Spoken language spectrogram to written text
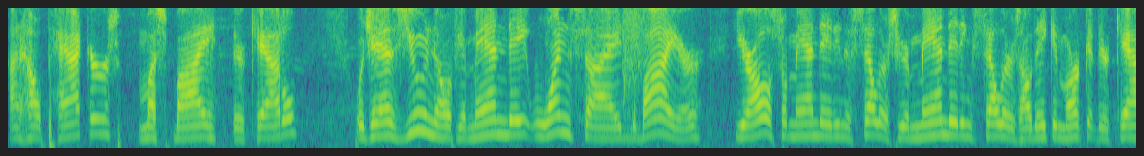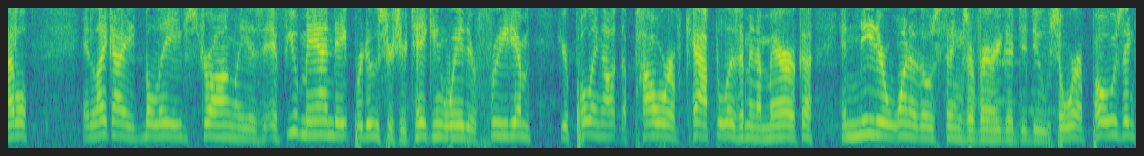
on how packers must buy their cattle. Which, as you know, if you mandate one side, the buyer, you're also mandating the seller. So you're mandating sellers how they can market their cattle. And like I believe strongly is if you mandate producers, you're taking away their freedom, you're pulling out the power of capitalism in America, and neither one of those things are very good to do. So we're opposing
